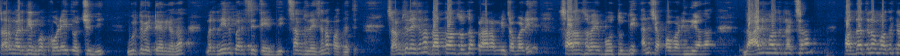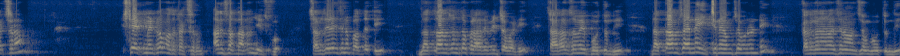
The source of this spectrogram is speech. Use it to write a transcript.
సార్ మరి దీనికి ఒక కోడి అయితే వచ్చింది. గుర్తు పెట్టారు కదా. మరి దీని పరిస్థితి ఏంటి సంశ్లేషణ పద్ధతి. సంశ్లేషణ దత్తాంశంతో ప్రారంభించబడి సారాంశమైపోతుంది అని చెప్పబడింది కదా. దాని మొదటి అక్షరం పద్ధతిలో మొదటి అక్షరం స్టేట్మెంట్లో మొదటి అక్షరం అనుసంధానం చేసుకో. సంశ్లేషణ పద్ధతి దత్తాంశంతో ప్రారంభించబడి సారాంశమైపోతుంది. దత్తాంశాన్నే ఇచ్చిన అంశం నుండి కనుగొనవలసిన అంశం పోతుంది.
